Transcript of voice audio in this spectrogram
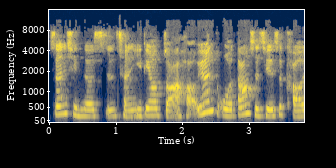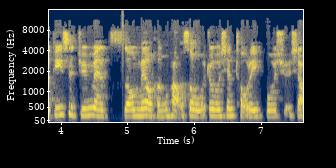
申请的时程一定要抓好，因为我当时其实是考了第一次 GMAT 时候没有很好的时候，我就先投了一波学校，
